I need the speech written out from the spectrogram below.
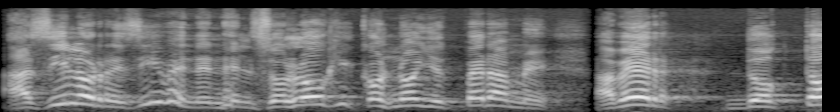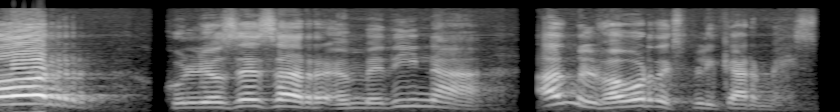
Así lo reciben en el zoológico, no, y espérame. A ver, doctor, Julio César Medina, hazme el favor de explicarme esto,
